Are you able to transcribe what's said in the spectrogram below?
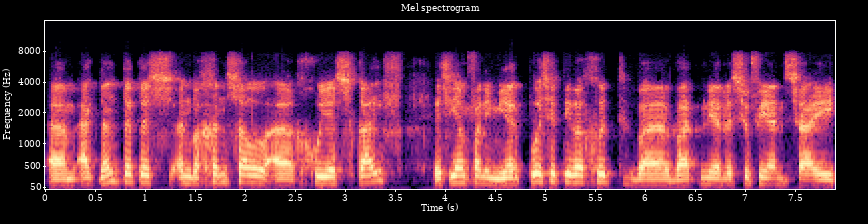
Ehm um, ek dink dit is in beginsel 'n uh, goeie skuif. Dis een van die meer positiewe goed wat, wat meneer Lesofie in sy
